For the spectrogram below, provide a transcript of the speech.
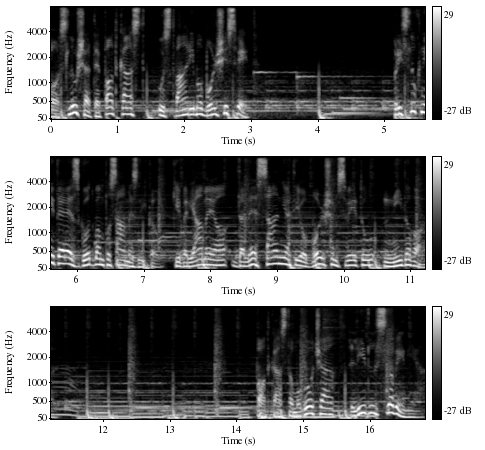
Poslušate podcast Ustvarimo boljši svet. Prisluhnite zgodbam posameznikov, ki verjamejo, da le sanjati o boljšem svetu ni dovolj. Podcast omogoča Lidl Slovenija.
